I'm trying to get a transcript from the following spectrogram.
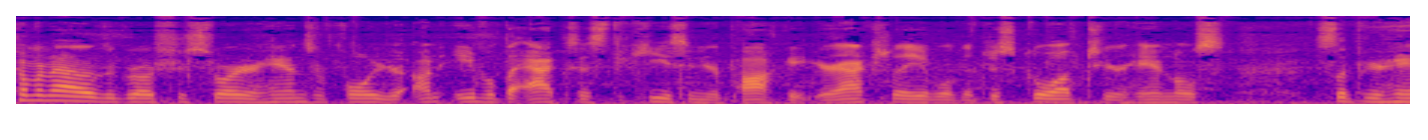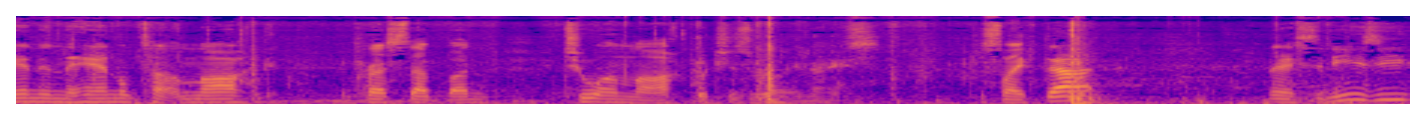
coming out of the grocery store, your hands are full, you're unable to access the keys in your pocket. You're actually able to just go up to your handles, slip your hand in the handle to unlock, and press that button to unlock, which is really nice. Just like that, nice and easy.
